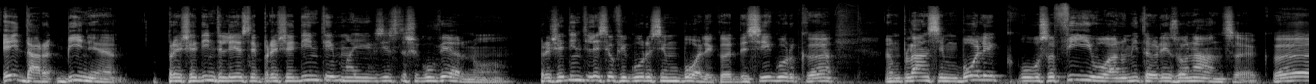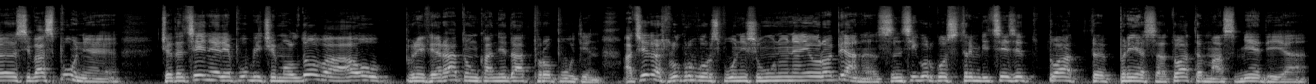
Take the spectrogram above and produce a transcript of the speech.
Ei, dar bine, președintele este președinte, mai există și guvernul. Președintele este o figură simbolică. Desigur că în plan simbolic o să fie o anumită rezonanță, că se va spune cetățenii Republicii Moldova au preferat un candidat pro-Putin. Același lucru vor spune și Uniunea Europeană. Sunt sigur că o să strâmbițeze toată presa, toată mass media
